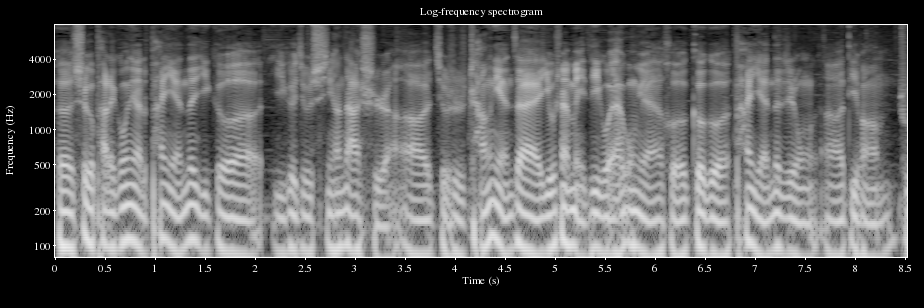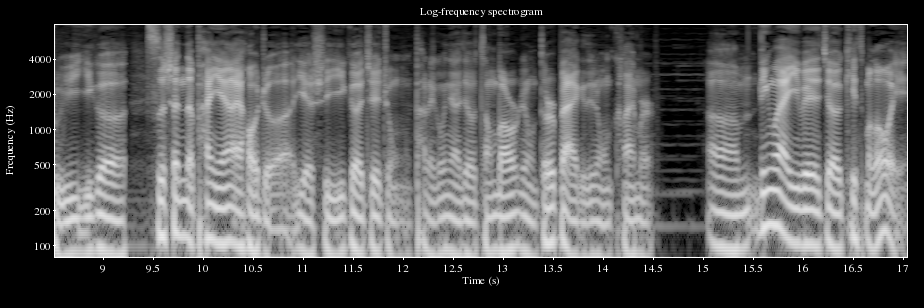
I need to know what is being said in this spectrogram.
呃，是个帕泰格尼亚的攀岩的一个一个就是形象大使啊，就是常年在优山美地国家公园和各个攀岩的这种呃地方，属于一个资深的攀岩爱好者，也是一个这种帕泰格尼亚叫脏包这种 dirtbag 这种 climber。呃，另外一位叫 Keith Malloy，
